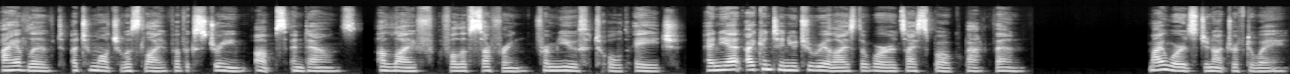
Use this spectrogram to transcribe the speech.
I have lived a tumultuous life of extreme ups and downs, a life full of suffering from youth to old age, and yet I continue to realize the words I spoke back then. My words do not drift away.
